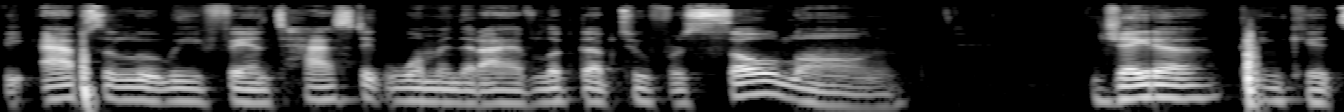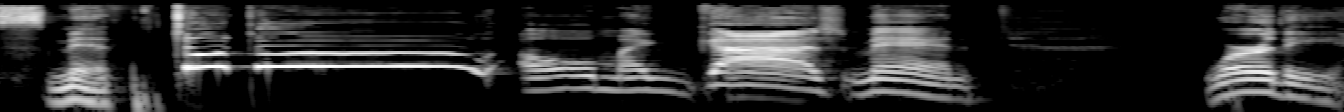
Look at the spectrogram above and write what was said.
the absolutely fantastic woman that I have looked up to for so long, Jada Pinkett Smith. Oh my gosh, man. Worthy,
